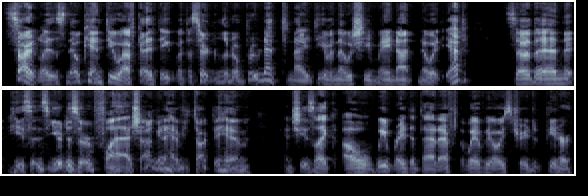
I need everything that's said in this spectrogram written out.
Sorry, Liz, no can't do. I've got a date with a certain little brunette tonight, even though she may not know it yet. So then he says, You deserve Flash. I'm going to have you talk to him. And she's like, Oh, we rated that after the way we always treated Peter.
